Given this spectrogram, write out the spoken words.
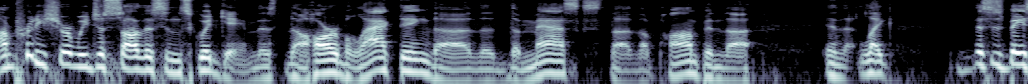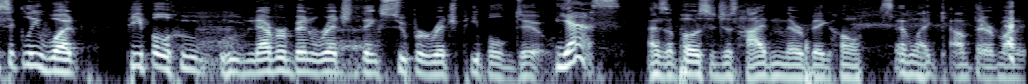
I'm pretty sure we just saw this in Squid Game. This the horrible acting, the the the masks, the the pomp, and the and the, like. This is basically what people who who've never been rich think super rich people do, Yes. as opposed to just hiding their big homes and like count their money.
